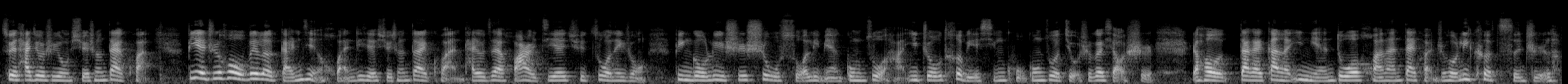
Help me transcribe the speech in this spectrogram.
所以他就是用学生贷款。毕业之后，为了赶紧还这些学生贷款，他就在华尔街去做那种并购律师事务所里面工作，哈，一周特别辛苦，工作九十个小时，然后大概干了一年多，还完贷款之后立刻辞职了。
